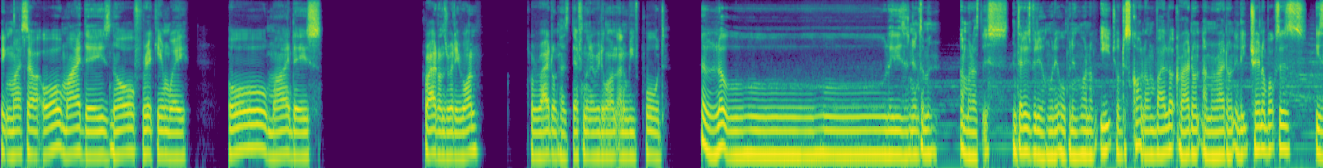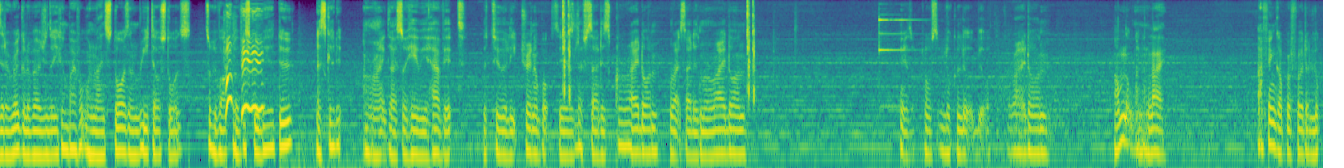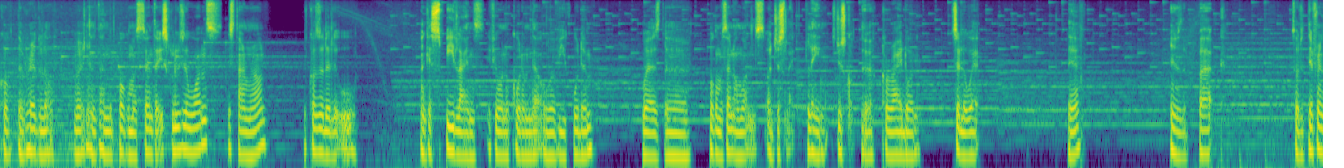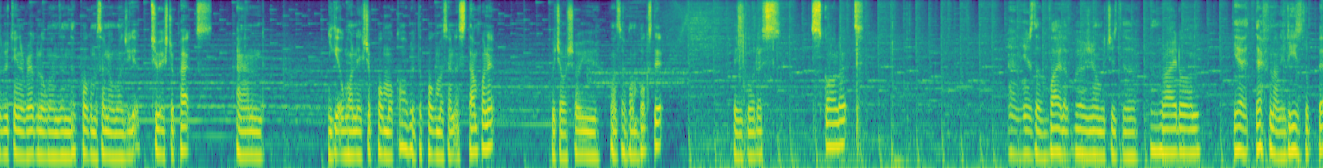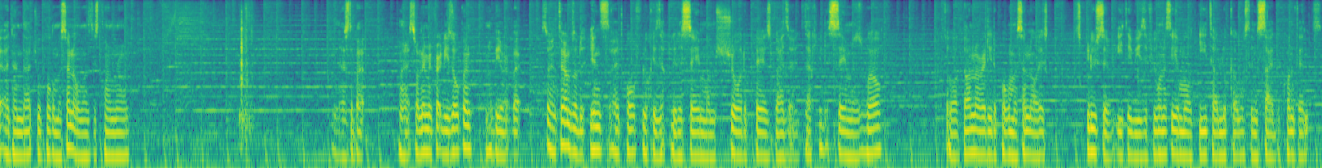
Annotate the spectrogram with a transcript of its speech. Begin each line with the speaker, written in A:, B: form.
A: think myself, oh my days, no freaking way. Oh my days. Koraidon's already won. Koraidon has definitely already won and we've pulled. Hello, ladies and gentlemen. I'm about this. In today's video, I'm going to be opening one of each of the Scarlet and Violet, Koraidon and Miraidon Elite Trainer boxes. These are the regular versions that you can buy from online stores and retail stores. So without further ado, let's get it. Alright guys, so here we have it. The two Elite Trainer boxes. Left side is Koraidon, right side is Miraidon. Here's a closer look a little bit of the Koraidon. I'm not gonna lie. I think I prefer the look of the regular versions than the Pokemon Center exclusive ones this time around because of the little I guess speed lines if you want to call them that or whatever you call them whereas the Pokemon Center ones are just like plain it's just got the Koraidon silhouette there here's the back so the difference between the regular ones and the Pokemon Center ones you get two extra packs and you get one extra promo card with the Pokemon Center stamp on it which I'll show you once I've unboxed it. There you go this Scarlet. And here's the violet version which is the Rhydon yeah definitely these look better than the actual Pokemon Center ones this time around. And there's the back. Alright so let me crack these open I'll be right back so in terms of the inside both look exactly the same I'm sure the players guides are exactly the same as well. So I've done already the Pokemon Center ex exclusive ETBs if you want to see a more detailed look at what's inside the contents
